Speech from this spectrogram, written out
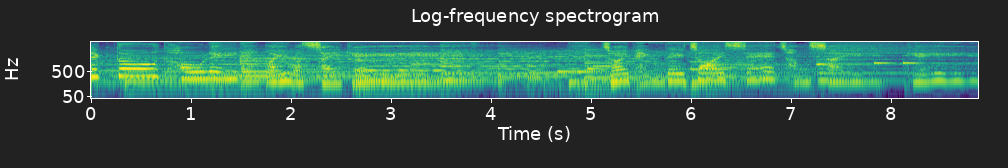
直到逃离委屈世纪，在平地再写创世纪。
